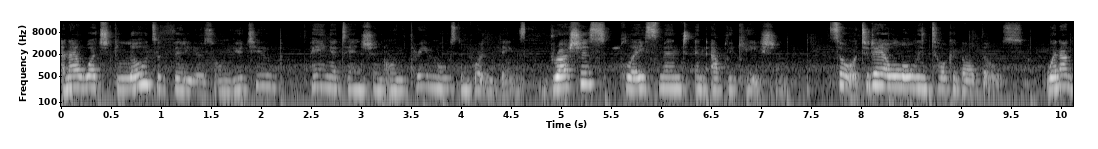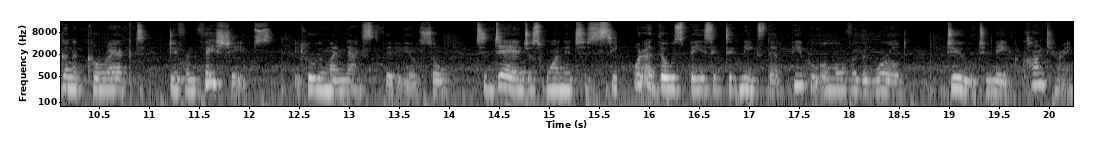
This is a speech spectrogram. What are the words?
and I watched loads of videos on YouTube paying attention on three most important things brushes, placement, and application. So today I will only talk about those. We're not gonna correct different face shapes, it will be my next video. So today I just wanted to see what are those basic techniques that people all over the world do to make contouring.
